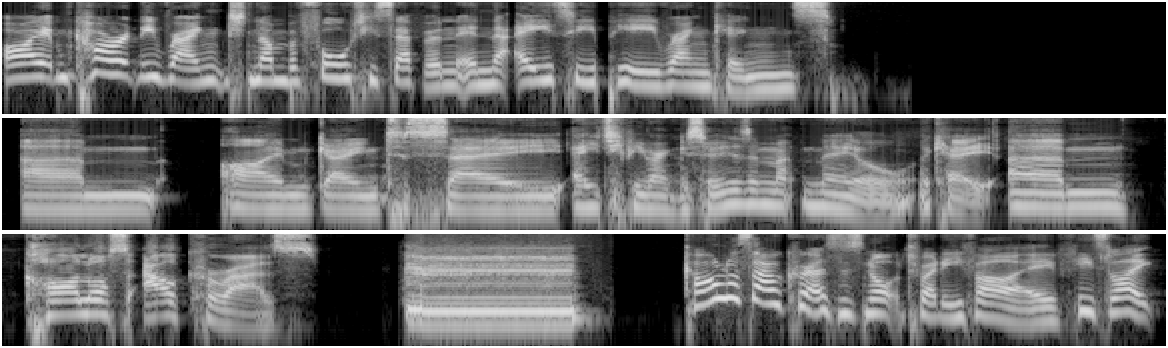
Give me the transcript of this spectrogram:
I am currently ranked number 47 in the ATP rankings. Um, I'm going to say ATP rankings. So he is a male. Okay. Um, Carlos Alcaraz. Carlos Alcaraz is not 25. He's like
